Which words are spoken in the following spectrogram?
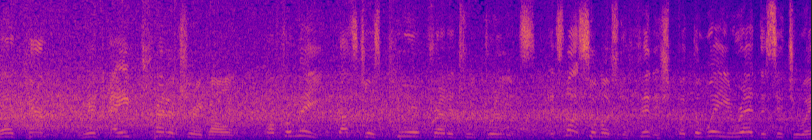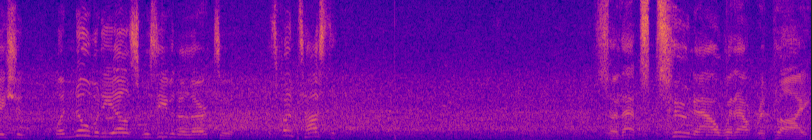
Bergkamp with a predatory goal. Well, for me, that's just pure predatory brilliance. It's not so much the finish, but the way he read the situation when nobody else was even alert to it. It's fantastic. So that's two now without reply.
